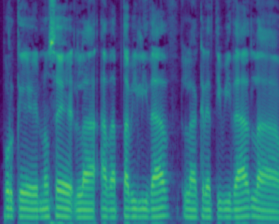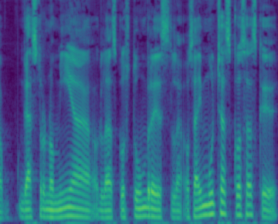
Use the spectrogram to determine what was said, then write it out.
Porque, no sé, la adaptabilidad, la creatividad, la gastronomía, las costumbres, la- o sea, hay muchas cosas que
